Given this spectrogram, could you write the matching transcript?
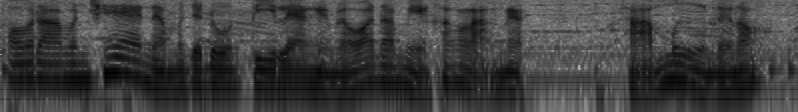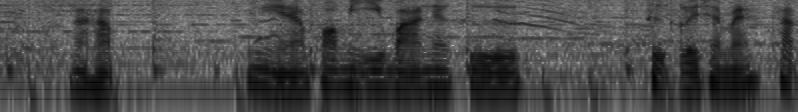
พอเวลามันแช่เนี่ยมันจะโดนตีแรงเห็นไหมว่าดาเมจข้างหลังเนี่ยสามหมื่นเลยเนาะนะครับนี่นะพอมีอีวานเนี่ยคือ ถึกเลยใช่ไหมถัด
